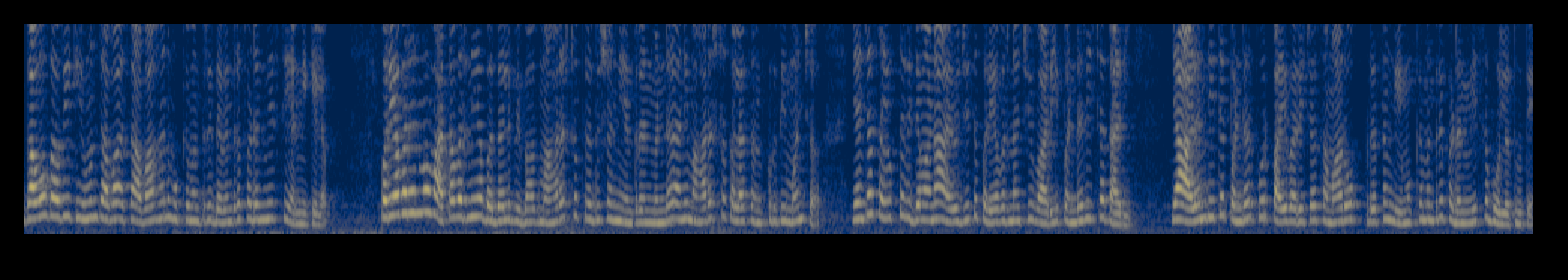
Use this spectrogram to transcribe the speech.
गावोगावी घेऊन जावा असं आवाहन मुख्यमंत्री देवेंद्र फडणवीस यांनी केलं. पर्यावरण व वातावरणीय बदल विभाग महाराष्ट्र प्रदूषण नियंत्रण मंडळ आणि महाराष्ट्र कला संस्कृती मंच यांच्या संयुक्त विद्यमानं आयोजित पर्यावरणाची वारी पंढरीच्या दारी या आळंदी ते पंढरपूर पायवारीच्या समारोप प्रसंगी मुख्यमंत्री फडणवीस बोलत होते.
